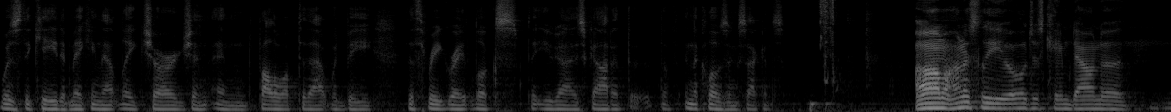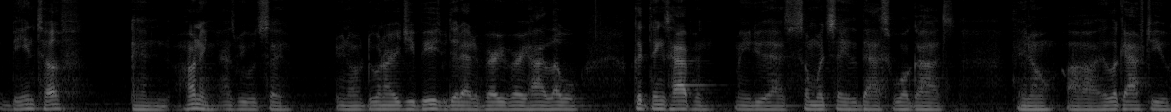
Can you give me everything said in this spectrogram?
was the key to making that late charge? And, and follow up to that would be the three great looks that you guys got at the, the in the closing seconds. Um, honestly, it all just came down to being tough and hunting, as we would say. You know, doing our AGBs, we did at a very, very high level. Good things happen when you do that. Some would say the basketball gods. You know, uh, they look after you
